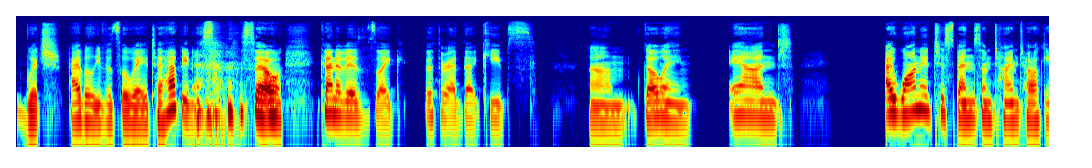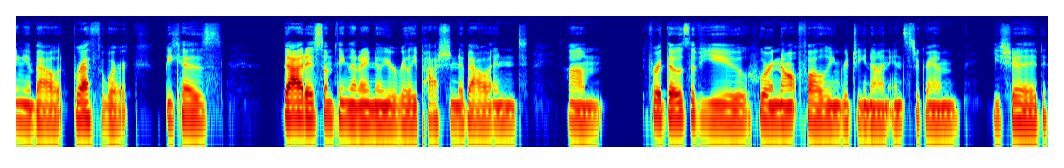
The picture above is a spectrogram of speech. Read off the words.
which i believe is the way to happiness so kind of is like the thread that keeps um going and I wanted to spend some time talking about breath work because that is something that I know you're really passionate about. And um, for those of you who are not following Regina on Instagram, you should.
